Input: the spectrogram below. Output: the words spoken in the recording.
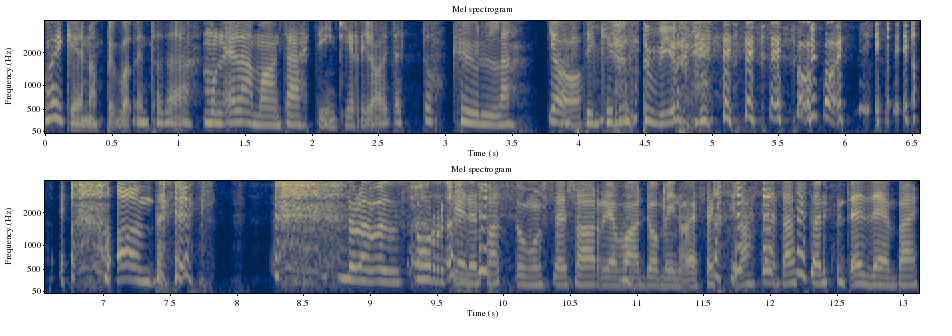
oikein nappivalinta tämä. Mun elämä on tähtiin kirjoitettu. Kyllä, Joo. tähtiin kirjoittu virhe. Anteeksi. Tulee surkeiden sattumusten sarja, vaan dominoefekti lähtee tästä nyt eteenpäin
